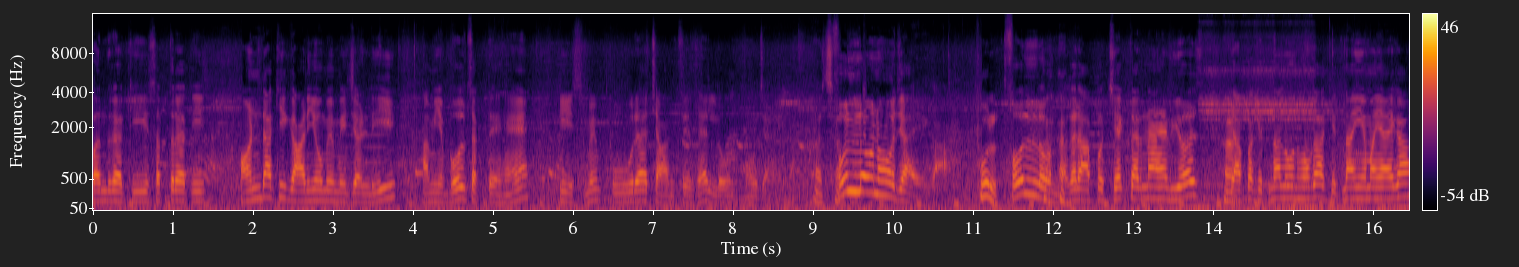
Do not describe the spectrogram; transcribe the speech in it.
15 की 17 की। होंडा की गाड़ियों में मेजरली हम ये बोल सकते हैं कि इसमें पूरा चांसेस है लोन हो जाएगा। अच्छा। फुल लोन हो जाएगा। फुल फुल लोन अगर आपको चेक करना है व्यूअर्स कि हाँ। आपका कितना लोन होगा कितना ईएमआई आएगा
